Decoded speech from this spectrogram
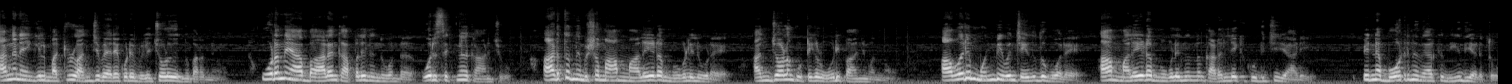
അങ്ങനെയെങ്കിൽ മറ്റുള്ള അഞ്ചു പേരെ കൂടി വിളിച്ചോളൂ എന്ന് പറഞ്ഞു. ഉടനെ ആ ബാലൻ കപ്പലിൽ നിന്നുകൊണ്ട് ഒരു സിഗ്നൽ കാണിച്ചു. അടുത്ത നിമിഷം ആ മലയുടെ മുകളിലൂടെ അഞ്ചോളം കുട്ടികൾ ഓടിപ്പാഞ്ഞു വന്നു. അവരും മുൻപ് ഇവൻ ചെയ്തതുപോലെ ആ മലയുടെ മുകളിൽ നിന്നും കടലിലേക്ക് കുതിച്ചു ചാടി. പിന്നെ ബോട്ടിന് നേർക്ക് നീന്തിയെടുത്തു.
